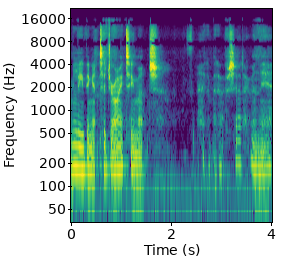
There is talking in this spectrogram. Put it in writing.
leaving it to dry too much. So I had a bit of shadow in there.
